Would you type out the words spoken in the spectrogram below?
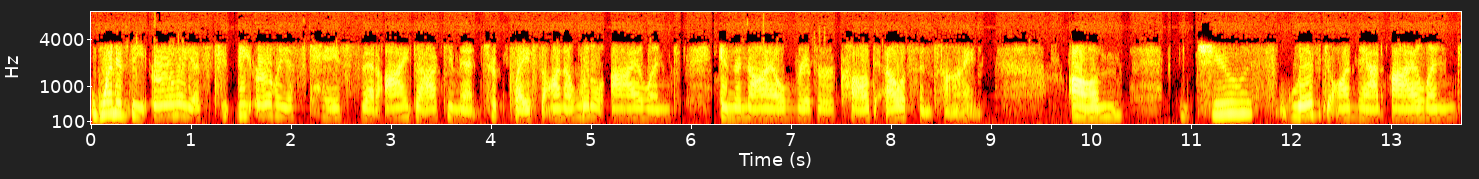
one of the earliest, the earliest case that I document took place on a little island in the Nile River called Elephantine. Um, Jews lived on that island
